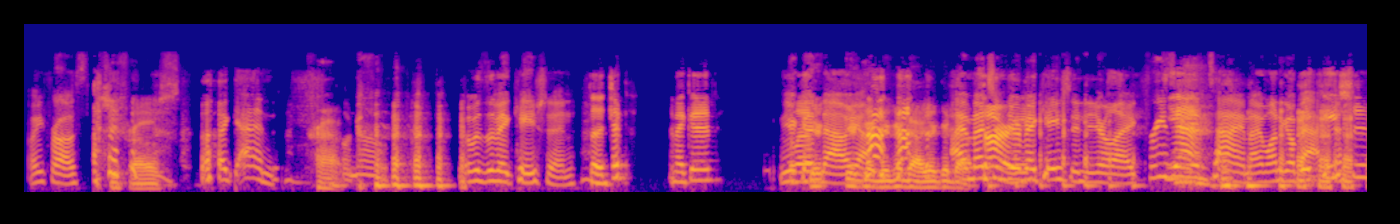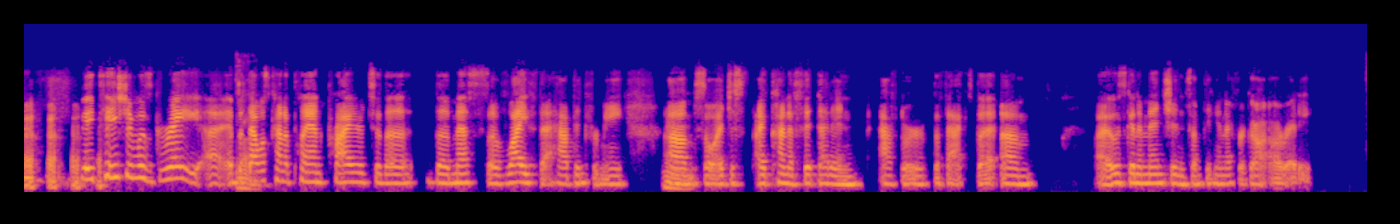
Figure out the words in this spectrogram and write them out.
oh, you froze She froze. again. Crap. Oh, no. It was a vacation. the. Am I good? You're Hello? good You're, now. you're yeah. good. You're good now. You're good now. I mentioned your vacation and you're like, freeze Yeah. me in time. I want to go back. Vacation. Vacation was great, uh, but Oh. that was kind of planned prior to the the mess of life that happened for me. Mm. Um, so I just I kind of fit that in after the fact. But um, I was going to mention something and I forgot already.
